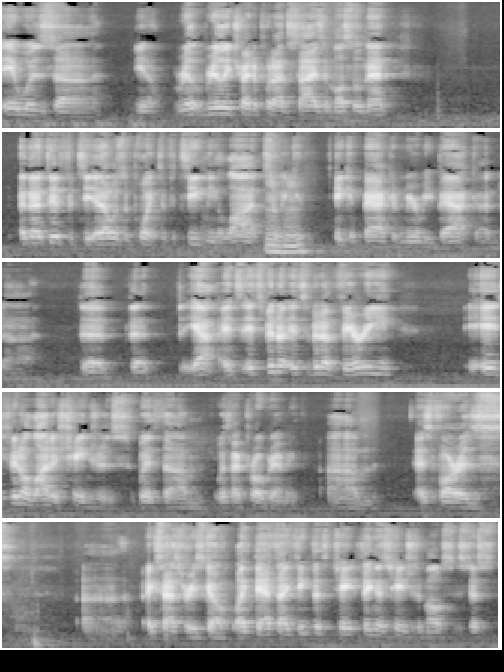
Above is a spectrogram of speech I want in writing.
it was, uh, you know, re- really trying to put on size and muscle, and that, and that did fatigue. That was a point to fatigue me a lot, so mm-hmm. we could take it back and mirror me back. And uh, the, the, yeah, it's it's been a, it's been a very, it's been a lot of changes with um, with my programming um, as far as uh, accessories go. Like that's I think the cha- thing that's changed the most is just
